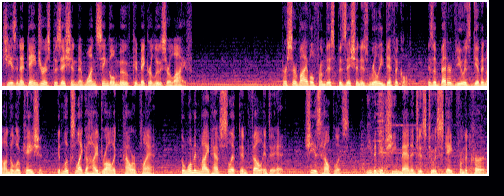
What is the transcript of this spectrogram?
She is in a dangerous position that one single move could make her lose her life. Her survival from this position is really difficult. As a better view is given on the location, it looks like a hydraulic power plant. The woman might have slipped and fell into it. She is helpless. Even if she manages to escape from the curve,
